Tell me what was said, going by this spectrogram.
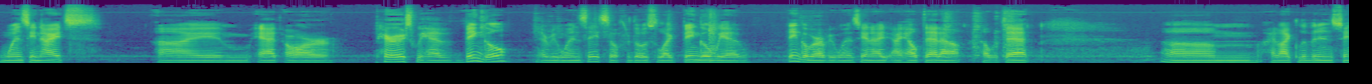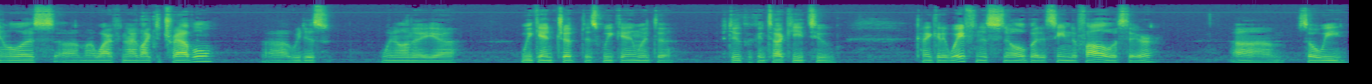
Wednesday nights, I'm at our parish. We have bingo every Wednesday. So for those who like bingo, we have bingo every Wednesday, and I, I help that out, help with that. Um, I like living in St. Louis. Uh, my wife and I like to travel. Uh, we just went on a uh, weekend trip this weekend. Went to Paducah, Kentucky to kind of get away from the snow, but it seemed to follow us there. Um, so we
